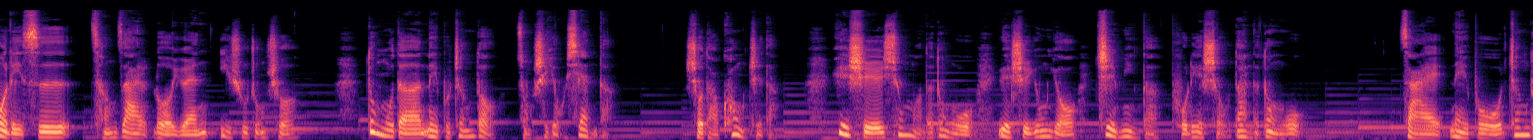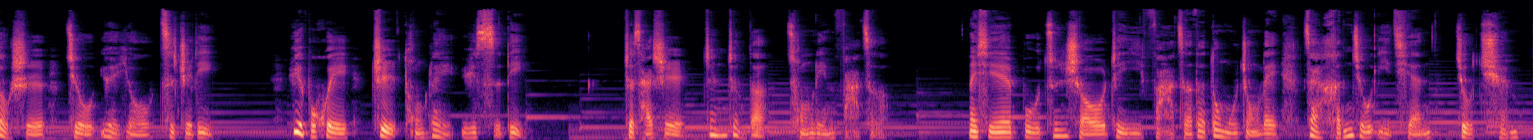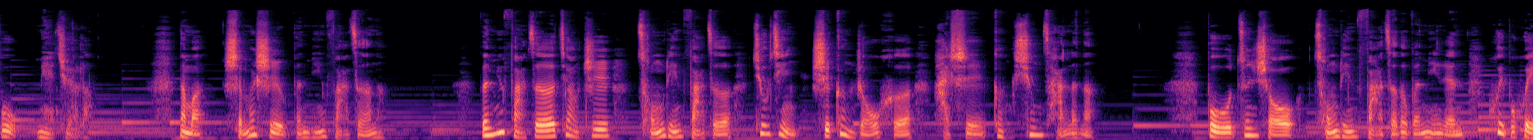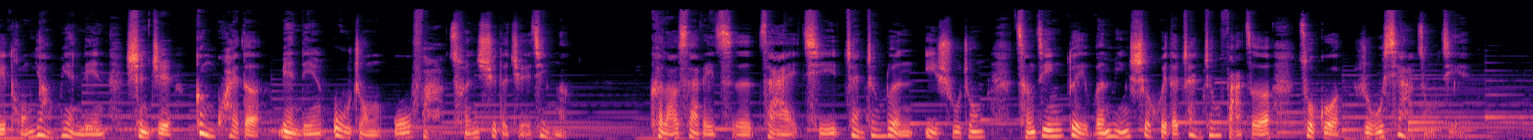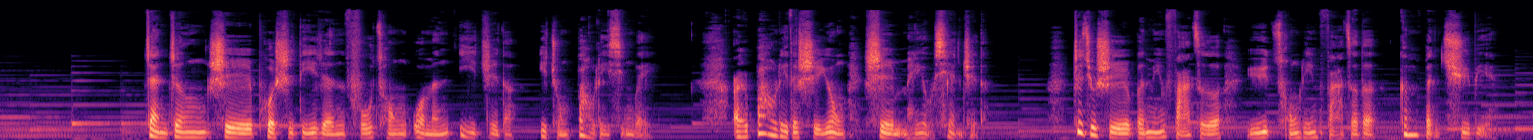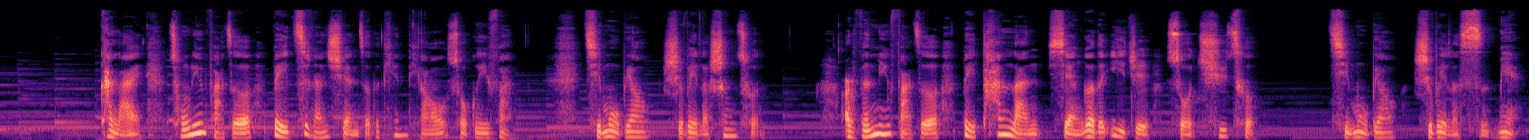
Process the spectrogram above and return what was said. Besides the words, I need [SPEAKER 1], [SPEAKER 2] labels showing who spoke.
[SPEAKER 1] 莫里斯曾在《裸猿》一书中说：“动物的内部争斗总是有限的，受到控制的。越是凶猛的动物，越是拥有致命的捕猎手段的动物，在内部争斗时就越有自制力，越不会置同类于死地。这才是真正的丛林法则。”那些不遵守这一法则的动物种类，在很久以前就全部灭绝了。那么，什么是文明法则呢？文明法则较之丛林法则，究竟是更柔和还是更凶残了呢？不遵守丛林法则的文明人，会不会同样面临，甚至更快地面临物种无法存续的绝境呢？克劳塞维茨在其《战争论》一书中，曾经对文明社会的战争法则做过如下总结：战争是迫使敌人服从我们意志的一种暴力行为，而暴力的使用是没有限制的。这就是文明法则与丛林法则的根本区别。看来，丛林法则被自然选择的天条所规范。其目标是为了生存，而文明法则被贪婪险恶的意志所驱策，其目标是为了死灭。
